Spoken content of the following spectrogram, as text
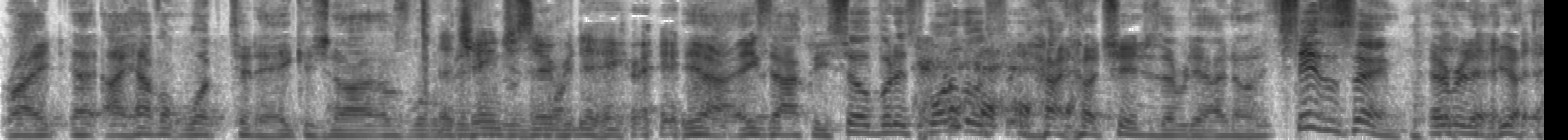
right? I, haven't looked today because you know I was a little. It changes every day, right? Yeah, exactly. So, but it's one of those. I know it changes every day. I know it stays the same every day. Yeah.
